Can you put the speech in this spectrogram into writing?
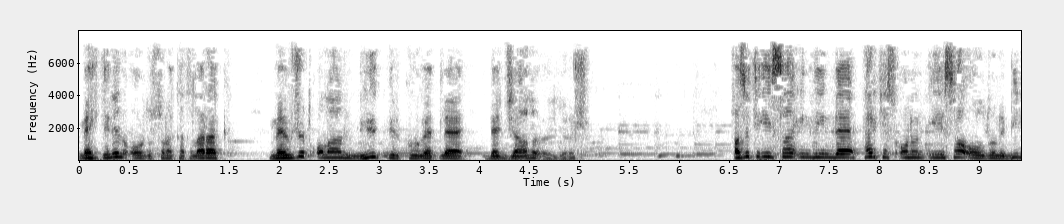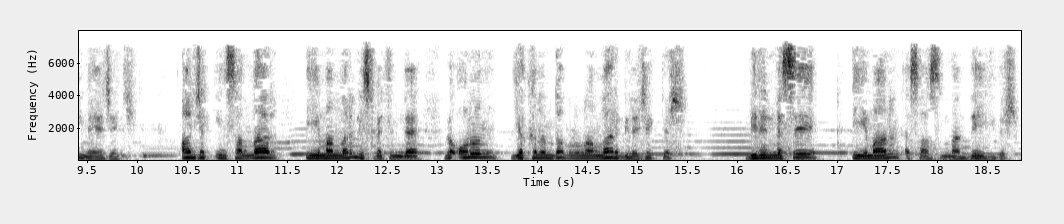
Mehdi'nin ordusuna katılarak mevcut olan büyük bir kuvvetle Deccal'ı öldürür. Hz. İsa indiğinde herkes onun İsa olduğunu bilmeyecek. Ancak insanlar imanları nispetinde ve onun yakınında bulunanlar bilecektir. Bilinmesi imanın esasından değildir.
